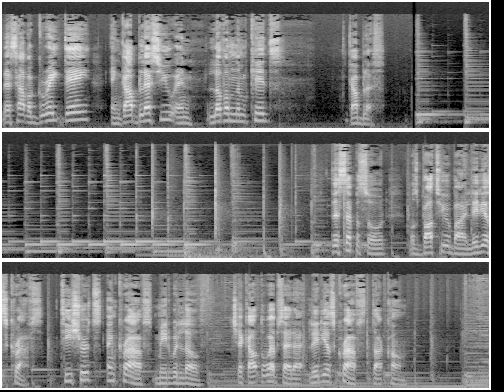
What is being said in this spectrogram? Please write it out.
Let's have a great day and God bless you and love them, them kids. God bless. This episode was brought to you by Lydia's Crafts, t shirts and crafts made with love. Check out the website at lydiascrafts.com.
